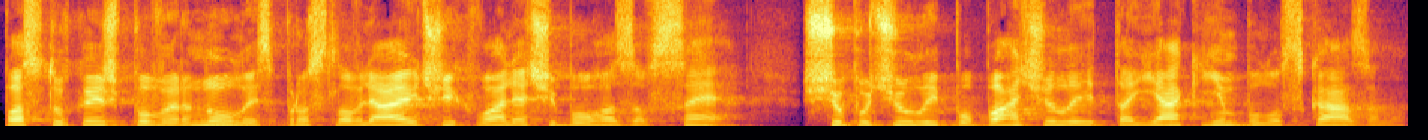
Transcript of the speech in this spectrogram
Пастухи ж повернулись, прославляючи і хвалячи Бога за все, що почули й побачили, та як їм було сказано.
